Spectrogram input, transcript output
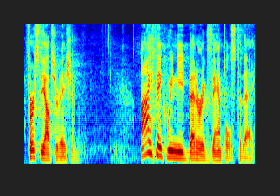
First, the observation. I think we need better examples today.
